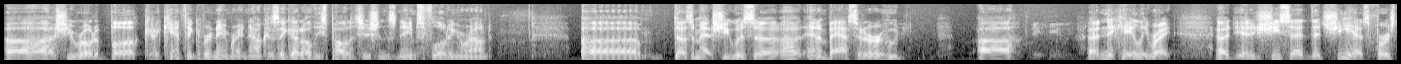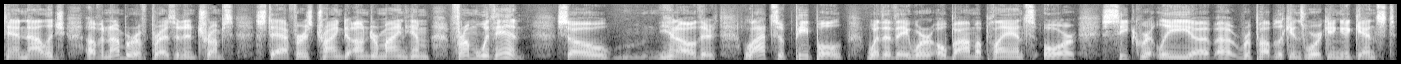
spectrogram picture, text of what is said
Uh, she wrote a book. I can't think of her name right now because they got all these politicians' names floating around. doesn't matter. She was an ambassador who uh, Nikki Haley, right. Uh, she said that she has firsthand knowledge of a number of President Trump's staffers trying to undermine him from within. So, you know, there's lots of people, whether they were Obama plants or secretly uh, uh, Republicans working against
